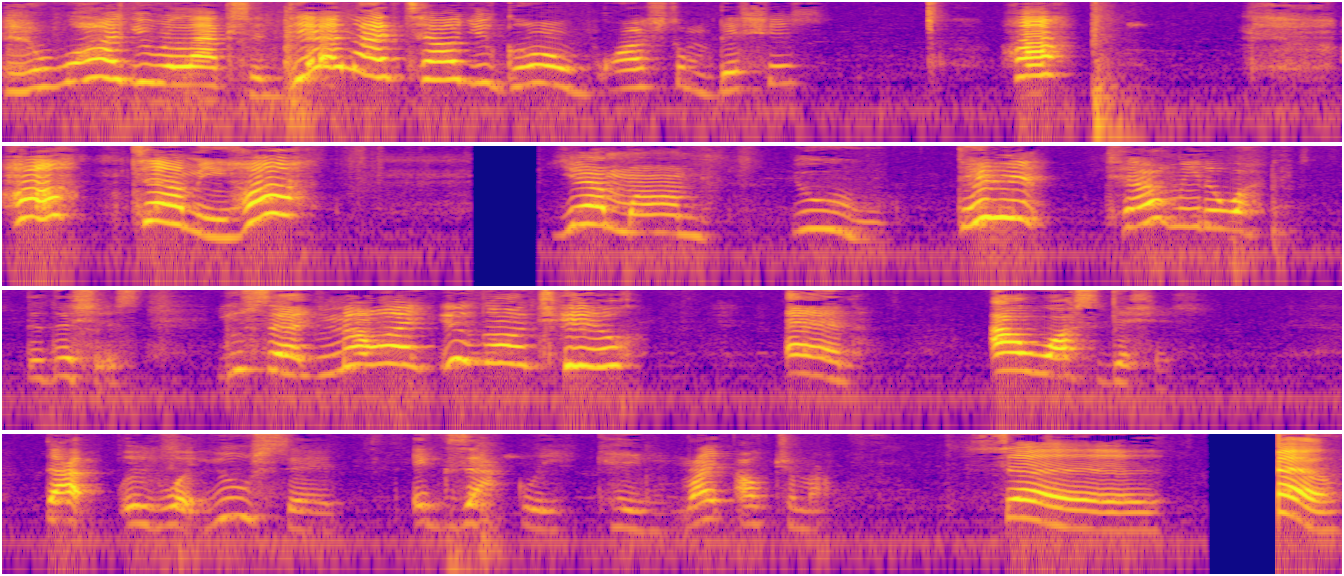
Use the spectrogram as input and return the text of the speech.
And why are you relaxing? Didn't I tell you go and wash some dishes? Huh? Huh? Me, huh? Yeah, Mom. You didn't tell me to wash the dishes. You said, you know what? You're going to and I'll wash the dishes. That is what you said exactly came right out your mouth. So, well,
